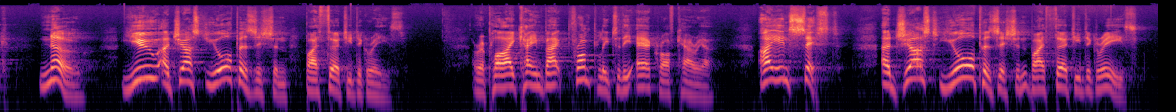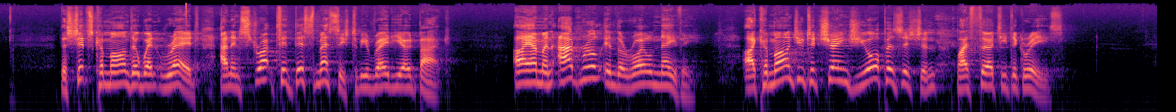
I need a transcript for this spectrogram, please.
No, you adjust your position by 30 degrees. A reply came back promptly to the aircraft carrier I insist, adjust your position by 30 degrees. The ship's commander went red and instructed this message to be radioed back I am an admiral in the Royal Navy. I command you to change your position by 30 degrees.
